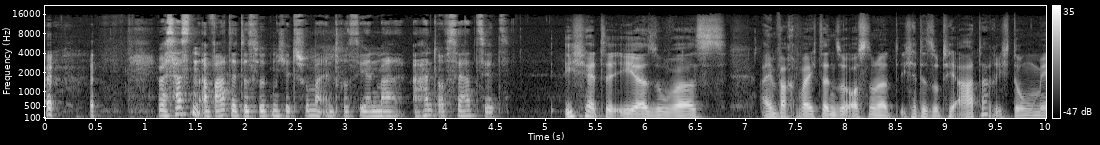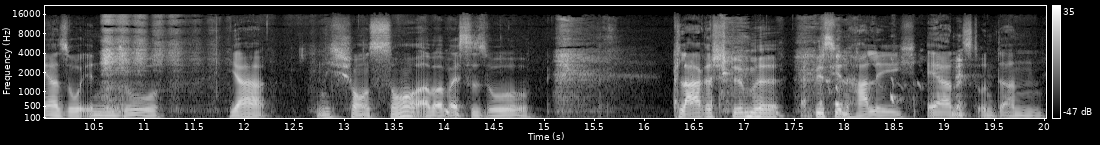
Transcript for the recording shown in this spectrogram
Was hast du denn erwartet? Das würde mich jetzt schon mal interessieren. Mal Hand aufs Herz jetzt. Ich hätte eher sowas, einfach weil ich dann so aus einer, ich hätte so Theaterrichtungen mehr so in so, ja, nicht Chanson, aber weißt du, so klare Stimme, bisschen hallig, ernst und dann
